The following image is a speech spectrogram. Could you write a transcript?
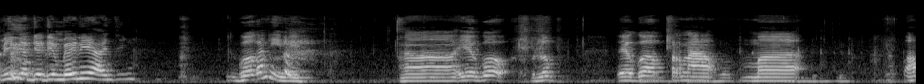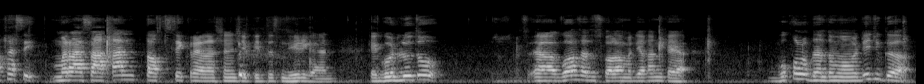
Ini biar dia diem nih anjing. gua kan ini eh iya gua belum ya gua pernah me, apa sih merasakan toxic relationship itu sendiri kan. Kayak gue dulu tuh ya gue satu sekolah sama dia kan kayak gue kalau berantem sama dia juga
